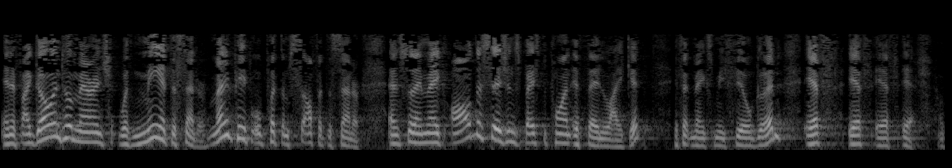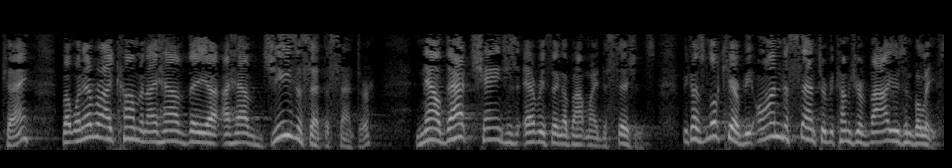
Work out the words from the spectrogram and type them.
And if I go into a marriage with me at the center, many people will put themselves at the center. And so they make all decisions based upon if they like it, if it makes me feel good, if, if, if, if. Okay? But whenever I come and I have the, uh, I have Jesus at the center, now that changes everything about my decisions. Because look here, beyond the center becomes your values and beliefs.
